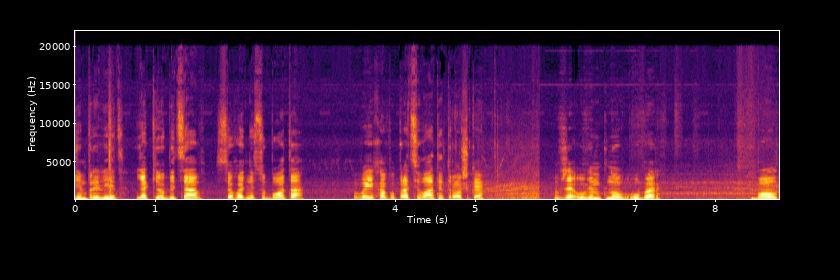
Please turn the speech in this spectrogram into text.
Всім привіт! Як і обіцяв, сьогодні субота. Виїхав попрацювати трошки. Вже увімкнув Uber, Bolt.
